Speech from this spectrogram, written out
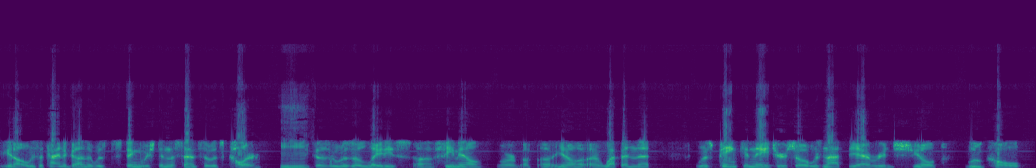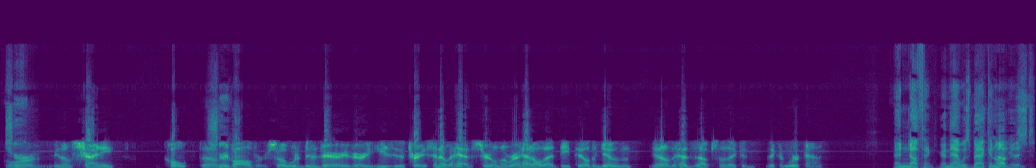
you know it was the kind of gun that was distinguished in the sense of its color mm-hmm. because it was a lady's uh, female or uh, uh, you know a weapon that was pink in nature, so it was not the average you know blue Colt Sure. or you know shiny Colt uh, Sure. revolver. So it would have been very very easy to trace, and it had a serial number. I had all that detail to give them you know the heads up so they could they could work on it. And nothing. And that was back in Nothing, August.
